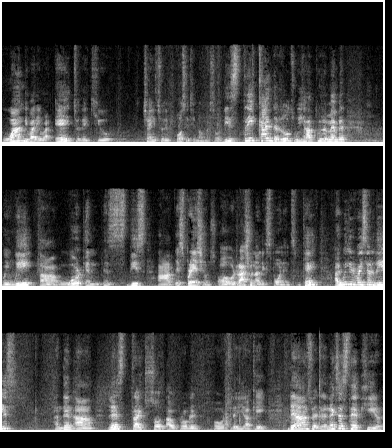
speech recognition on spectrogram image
1 divided by a to the q change to the positive number. So these three kind of rules we have to remember when we uh, work in these uh, expressions or rational exponents. Okay, I will erase this and then uh, let's try to solve our problem for today. Okay, the answer, the next step here,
